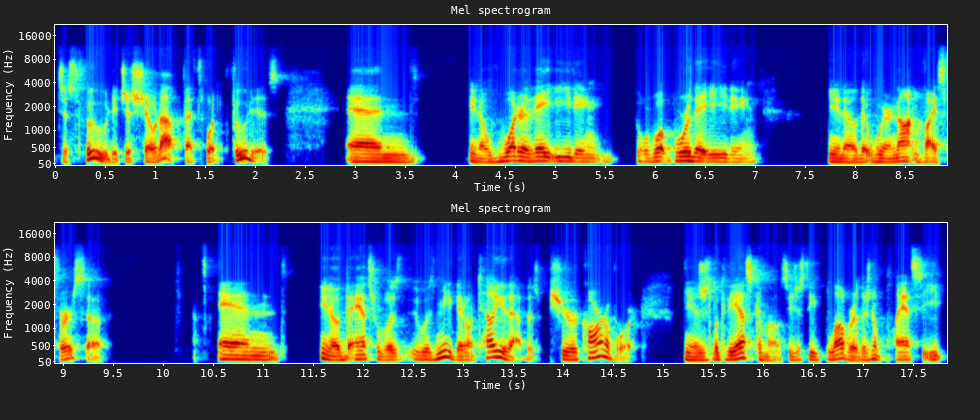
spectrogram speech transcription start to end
just food. It just showed up. That's what food is. And you know, what are they eating or what were they eating? You know, that we're not, and vice versa. And you know, the answer was it was meat. They don't tell you that, but it's pure carnivore. You know, just look at the Eskimos. They just eat blubber. There's no plants to eat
